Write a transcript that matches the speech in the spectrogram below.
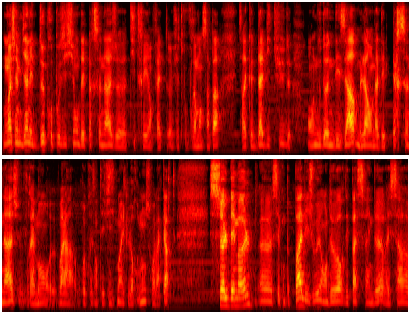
Moi, j'aime bien les deux propositions des personnages euh, titrés, en fait. Je les trouve vraiment sympa. C'est vrai que d'habitude, on nous donne des armes. Là, on a des personnages vraiment euh, voilà, représentés physiquement avec leur nom sur la carte. Seul bémol, euh, c'est qu'on ne peut pas les jouer en dehors des Pathfinder. Et ça,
